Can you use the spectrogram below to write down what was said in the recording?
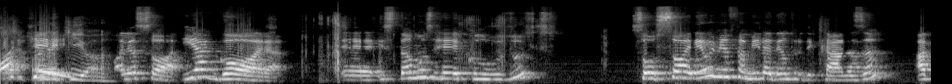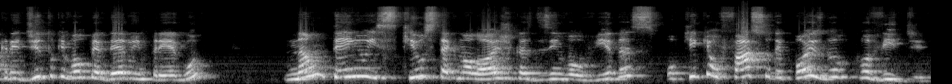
ok. Olha, aqui, ó. Olha só. E agora? É, estamos reclusos. Sou só eu e minha família dentro de casa. Acredito que vou perder o emprego. Não tenho skills tecnológicas desenvolvidas. O que, que eu faço depois do Covid?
